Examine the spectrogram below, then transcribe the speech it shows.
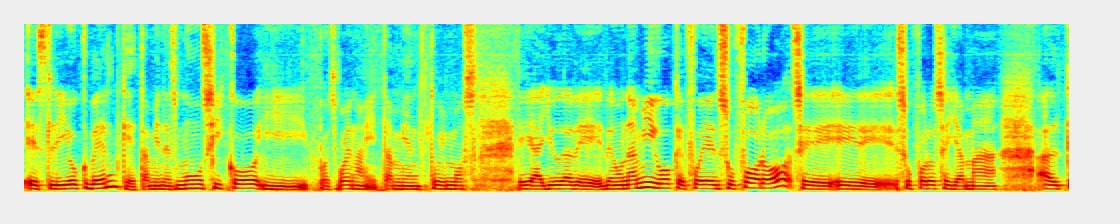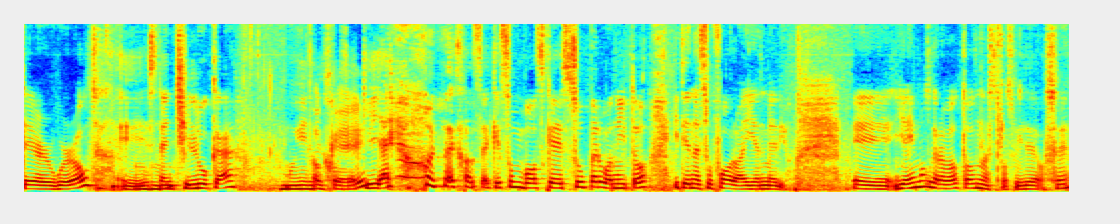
Esli Ukben, que también es músico. Y pues bueno, ahí también tuvimos ayuda de, de un amigo que fue en su foro. Se, su foro se llama Alter World, eh, está en Chiluca, muy lejos de aquí, muy lejos de aquí. Es un bosque súper bonito y tiene su foro ahí en medio. Eh, y ahí hemos grabado todos nuestros videos, ¿eh?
